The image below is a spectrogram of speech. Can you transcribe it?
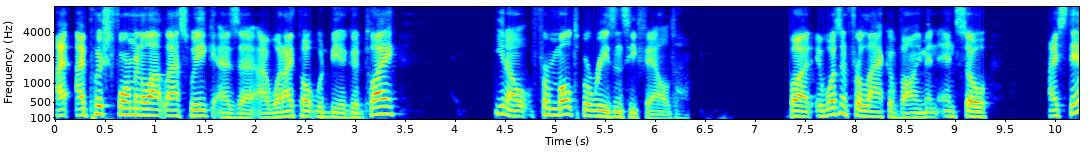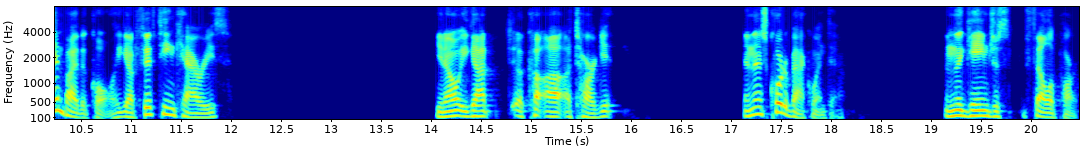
I, I pushed Foreman a lot last week as a, what I thought would be a good play. you know, for multiple reasons he failed, but it wasn't for lack of volume. And, and so I stand by the call. He got 15 carries. You know, he got a, a target, and then his quarterback went down, and the game just fell apart.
